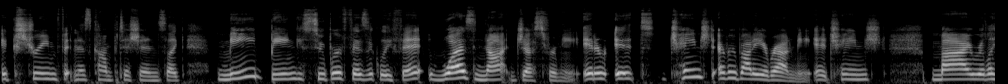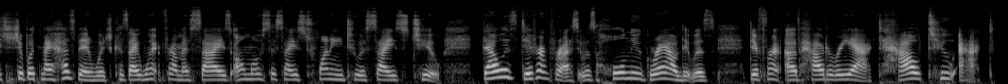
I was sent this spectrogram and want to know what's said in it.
extreme fitness competitions, like me being super physically fit was not just for me. It it changed everybody around me. It changed my relationship with my husband which because I went from a size almost a size 20 to a size 2. That was different for us. It was a whole new ground. It was different of how to react, how to act.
